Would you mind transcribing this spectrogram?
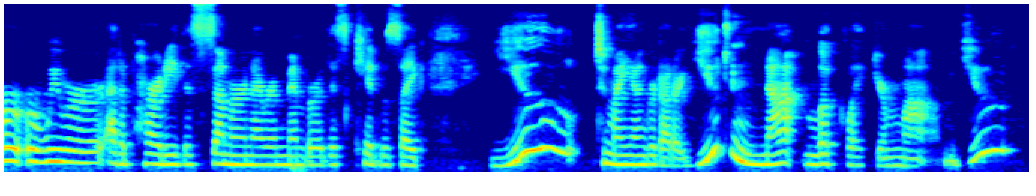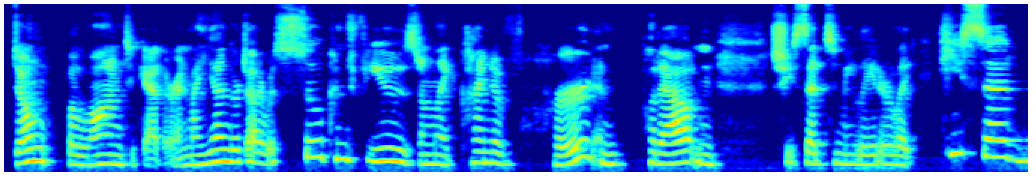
Or, or we were at a party this summer, and I remember this kid was like, you to my younger daughter you do not look like your mom you don't belong together. And my younger daughter was so confused and like kind of hurt and put out. And she said to me later, like, he said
